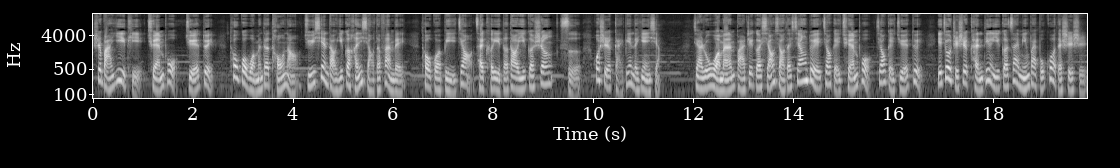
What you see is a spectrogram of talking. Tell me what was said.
是把一体、全部、绝对透过我们的头脑局限到一个很小的范围，透过比较才可以得到一个生死或是改变的印象。假如我们把这个小小的相对交给全部，交给绝对。也就只是肯定一个再明白不过的事实，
